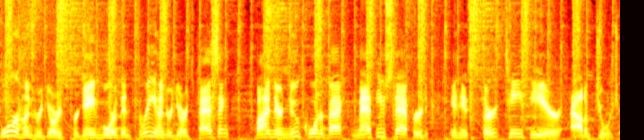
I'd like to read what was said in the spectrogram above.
400 yards per game, more than 300 yards passing, behind their new quarterback, Matthew Stafford, in his 13th year out of Georgia.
